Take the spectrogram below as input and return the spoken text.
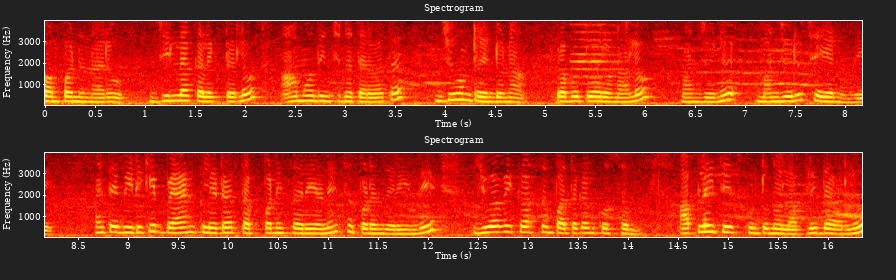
పంపనున్నారు. జిల్లా కలెక్టర్లు ఆమోదించిన తర్వాత జూన్ రెండున ప్రభుత్వ రుణాలు మంజూరు మంజూరు చేయనుంది. అయితే వీటికి బ్యాంక్ లెటర్ తప్పనిసరి అని చెప్పడం జరిగింది. యువ వికాసం పథకం కోసం అప్లై చేసుకుంటున్న లబ్ధిదారులు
